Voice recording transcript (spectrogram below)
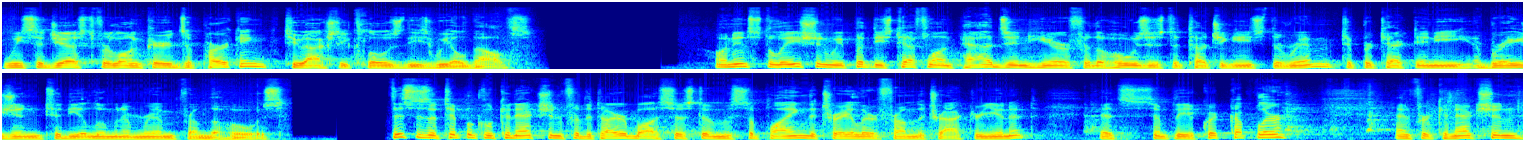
We suggest for long periods of parking to actually close these wheel valves. On installation, we put these Teflon pads in here for the hoses to touch against the rim to protect any abrasion to the aluminum rim from the hose. This is a typical connection for the Tire Boss system supplying the trailer from the tractor unit. It's simply a quick coupler, and for connection,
